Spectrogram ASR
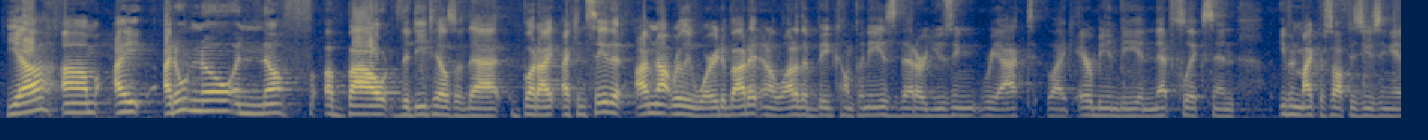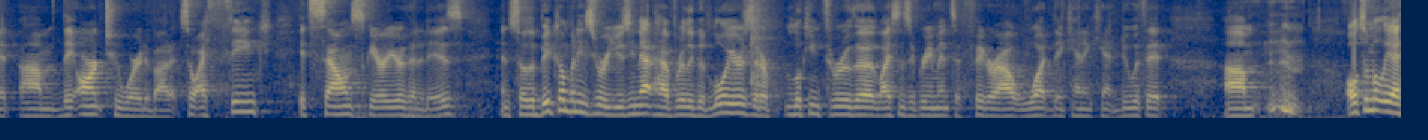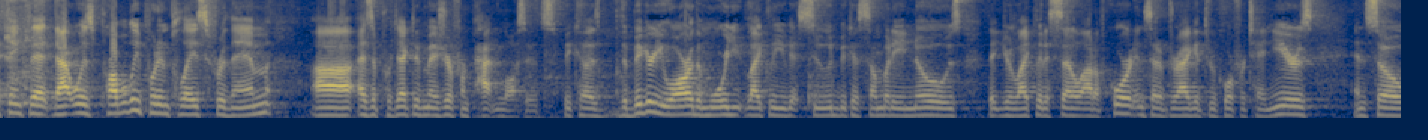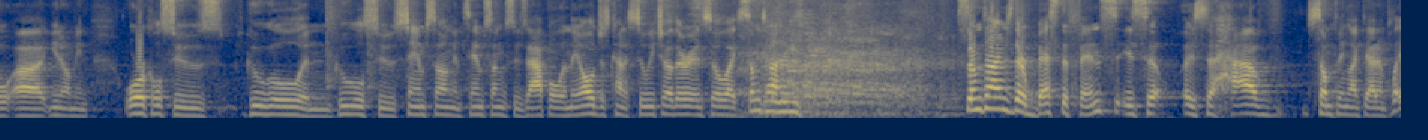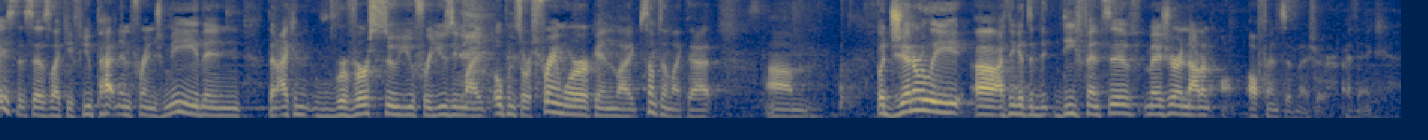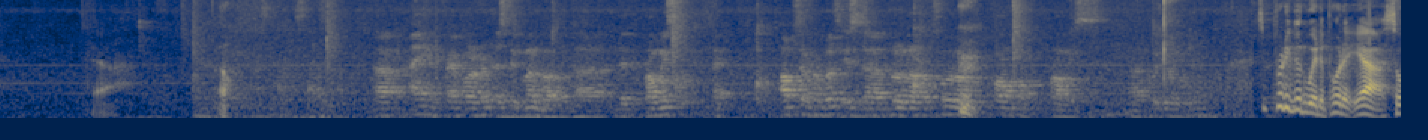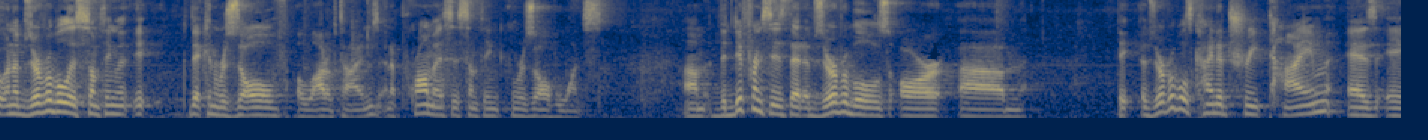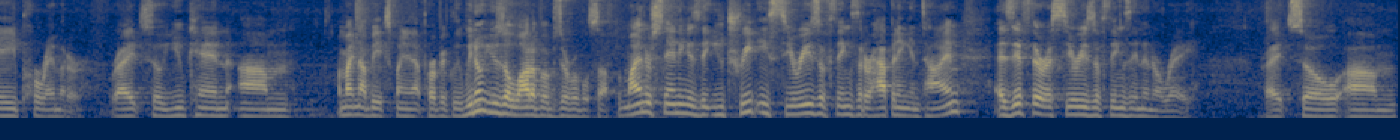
Yeah, um, I I don't know enough about the details of that, but I, I can say that I'm not really worried about it. And a lot of the big companies that are using React, like Airbnb and Netflix, and even Microsoft is using it, um, they aren't too worried about it. So I think it sounds scarier than it is. And so the big companies who are using that have really good lawyers that are looking through the license agreement to figure out what they can and can't do with it. Um, ultimately, I think that that was probably put in place for them uh, as a protective measure from patent lawsuits because the bigger you are, the more you, likely you get sued because somebody knows that you're likely to settle out of court instead of drag it through court for 10 years. And so, uh, you know, I mean, Oracle sues Google and Google sues Samsung and Samsung sues Apple and they all just kind of sue each other. And so, like, sometimes. sometimes their best defense is to is to have something like that in place that says like if you patent infringe me then then I can reverse sue you for using my open source framework and like something like that. Um, but generally, uh, I think it's a d- defensive measure and not an o- offensive measure. I think. Yeah. Oh. Uh, I heard a statement about uh, that promise that observables is the plural, plural form of promise. Uh, could you It's a pretty good way to put it, yeah. So an observable is something that it, that can resolve a lot of times, and a promise is something that can resolve once. Um, the difference is that observables are um, the observables kind of treat time as a parameter, right? So you can. Um, I might not be explaining that perfectly. We don't use a lot of observable stuff, but my understanding is that you treat a series of things that are happening in time as if they're a series of things in an array, right? So um,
